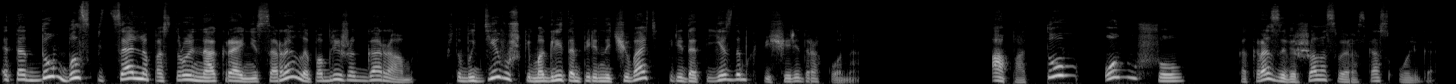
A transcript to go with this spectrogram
Этот дом был специально построен на окраине Сореллы поближе к горам, чтобы девушки могли там переночевать перед отъездом к пещере дракона. А потом он ушел, как раз завершала свой рассказ Ольга.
